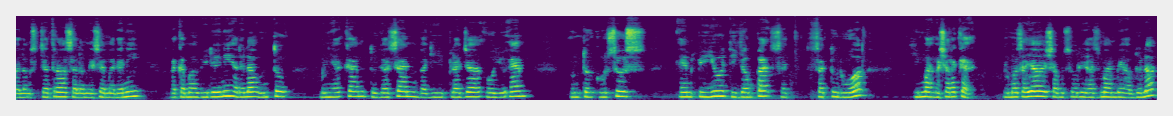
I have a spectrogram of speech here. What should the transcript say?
Salam sejahtera, salam Malaysia Madani. Rakaman video ini adalah untuk menyiapkan tugasan bagi pelajar OUM untuk kursus MPU 3412 Khidmat Masyarakat. Nama saya Syamsuri Hazman bin Abdullah.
